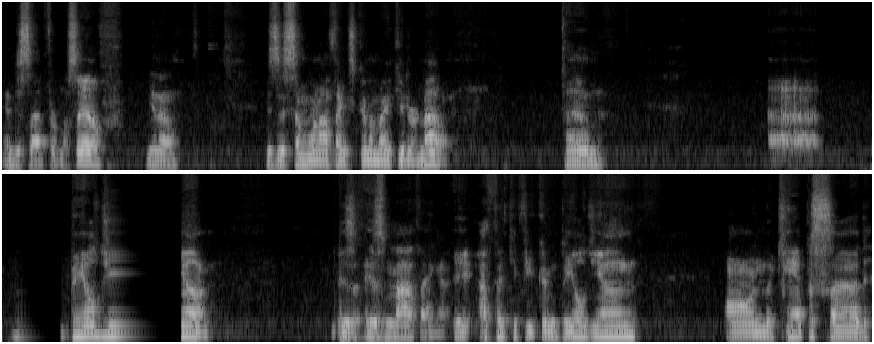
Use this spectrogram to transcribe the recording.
and decide for myself. You know, is this someone I think is going to make it or no? Um, uh, build young is is my thing. I think if you can build young on the campus side,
